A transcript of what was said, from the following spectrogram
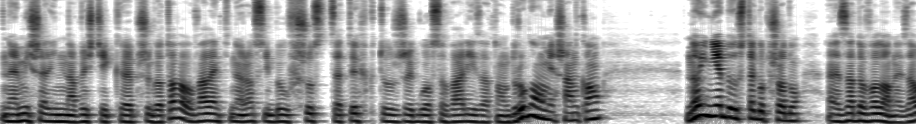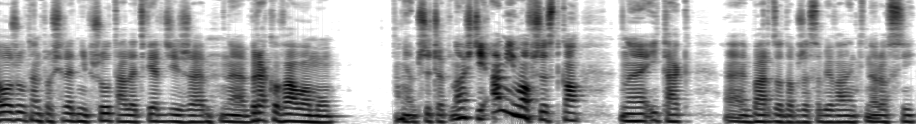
Michelin na wyścig przygotował. Valentino Rossi był w szóstce tych, którzy głosowali za tą drugą mieszanką. No i nie był z tego przodu e, zadowolony. Założył ten pośredni przód, ale twierdzi, że e, brakowało mu e, przyczepności, a mimo wszystko i tak bardzo dobrze sobie Valentino Rossi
